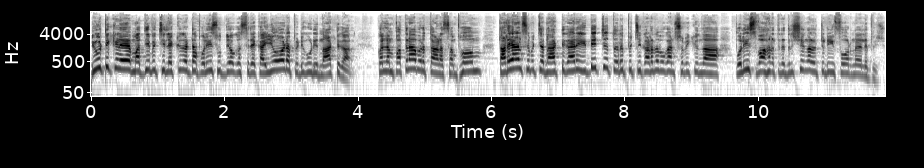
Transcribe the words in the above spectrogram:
ഡ്യൂട്ടിക്കിടെ മദ്യപിച്ച് ലക്കുകെട്ട പോലീസ് ഉദ്യോഗസ്ഥരെ കയ്യോടെ പിടികൂടി നാട്ടുകാർ. കൊല്ലം പത്തനാപുരത്താണ് സംഭവം. തടയാൻ ശ്രമിച്ച നാട്ടുകാരെ ഇടിച്ച് തെറിപ്പിച്ച് കടന്നുപോകാൻ ശ്രമിക്കുന്ന പോലീസ് വാഹനത്തിന്റെ ദൃശ്യങ്ങൾ ട്വന്റി ഫോറിന് ലഭിച്ചു.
